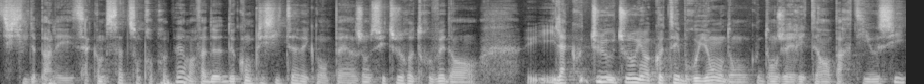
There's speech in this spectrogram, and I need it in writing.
c'est difficile de parler ça comme ça de son propre père, mais enfin de, complicité avec mon père. Je me suis toujours retrouvé dans. Il a toujours eu un côté brouillon dont, dont j'ai hérité en partie aussi,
